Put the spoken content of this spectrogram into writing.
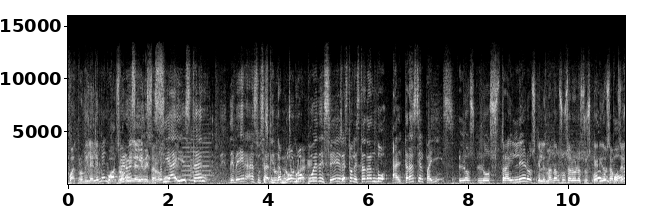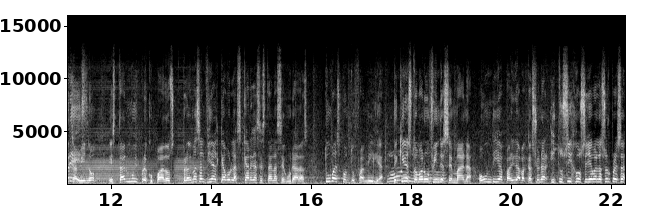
favor. 4.000 elementos. Cuatro Pero mil es que elementos, ¿no? si ahí están, de veras, o sea, Es que no, no, puede ser. O sea, Esto le está dando al traste al país. Los, los traileros que les mandamos un saludo a nuestros queridos amos del camino están muy preocupados, pero además al fin y al cabo las cargas están aseguradas. Tú vas con tu familia, te quieres tomar un fin de semana o un día para ir a vacacionar y tus hijos se llevan la sorpresa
